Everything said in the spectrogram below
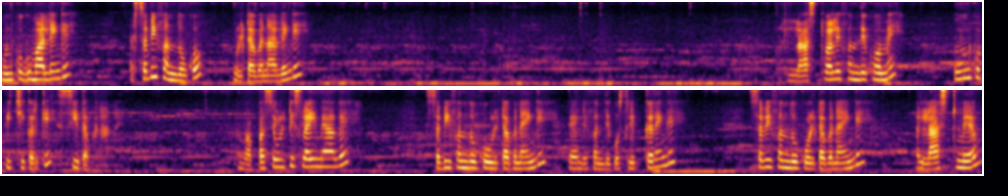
उनको घुमा लेंगे और सभी फंदों को उल्टा बना लेंगे। लास्ट वाले फंदे को हमें ऊन को पीछे करके सीधा बनाना है। वापस से उल्टी सिलाई में आ गए। सभी फंदों को उल्टा बनाएँगे। पहले फंदे को स्लिप करेंगे। सभी फंदों को उल्टा बनाएँगे। और लास्ट में अब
